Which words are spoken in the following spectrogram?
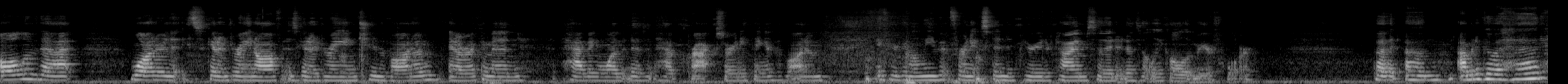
all of that water that's going to drain off is going to drain to the bottom and I recommend having one that doesn't have cracks or anything at the bottom if you're going to leave it for an extended period of time so that it doesn't leak all over your floor. But um, I'm going to go ahead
